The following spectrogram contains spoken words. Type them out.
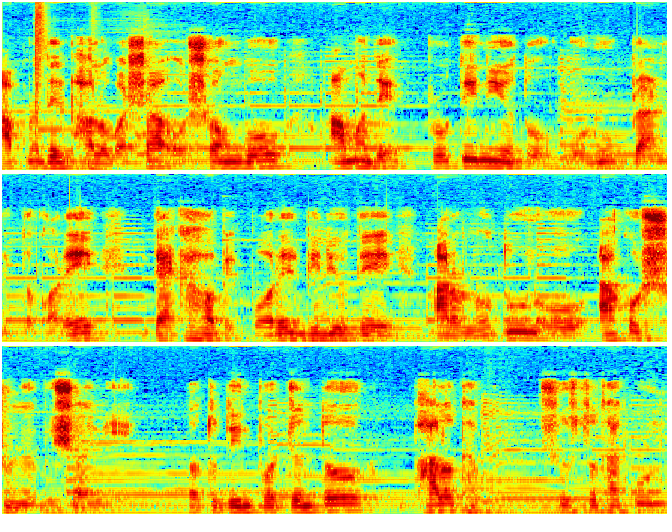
আপনাদের ভালোবাসা ও সঙ্গ আমাদের প্রতিনিয়ত অনুপ্রাণিত করে। দেখা হবে পরের ভিডিওতে আরও নতুন ও আকর্ষণীয় বিষয় নিয়ে। ততদিন পর্যন্ত ভালো থাকুন, সুস্থ থাকুন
